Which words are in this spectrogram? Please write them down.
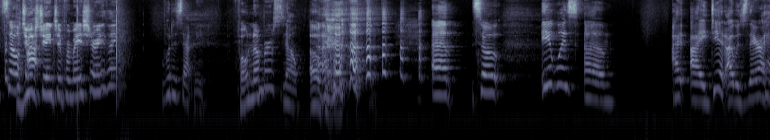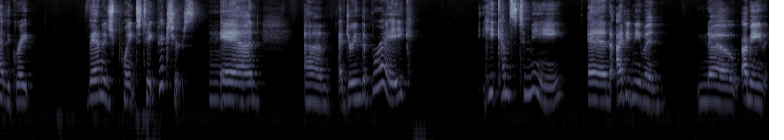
so Did you I- exchange information or anything? what does that mean? Phone numbers? No. Okay. Um, so it was. Um, I I did. I was there. I had the great vantage point to take pictures, and um, during the break, he comes to me, and I didn't even know. I mean,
